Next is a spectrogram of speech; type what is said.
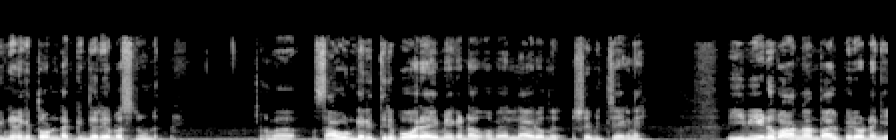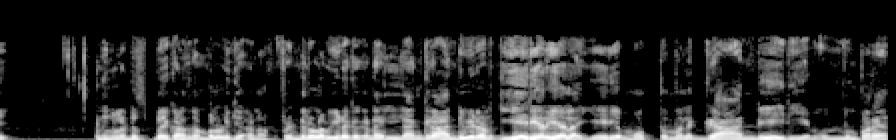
പിന്നെ ആണെങ്കിൽ തൊണ്ടക്കും ചെറിയ പ്രശ്നമുണ്ട്. അപ്പോൾ സൗണ്ടിന് ഇത്തിരി പോരായ്മയൊക്കെ ഉണ്ടാവും. അപ്പോൾ എല്ലാവരും ഒന്ന് ക്ഷമിച്ചേക്കണേ. ഈ വീട് വാങ്ങാൻ താല്പര്യം ഉണ്ടെങ്കിൽ നിങ്ങൾ ഡിസ്പ്ലേ കാണുന്ന നമ്പർ വിളിക്കുക. ആണ്? ഫ്രണ്ടിലുള്ള വീടൊക്കെ കണ്ട? എല്ലാം ഗ്രാൻഡ് വീടാണ്. ഈ ഏരിയ അറിയാലോ? ഈ ഏരിയ മൊത്തം നല്ല ഗ്രാൻഡ് ഏരിയയാണ് ഒന്നും പറയാൻ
